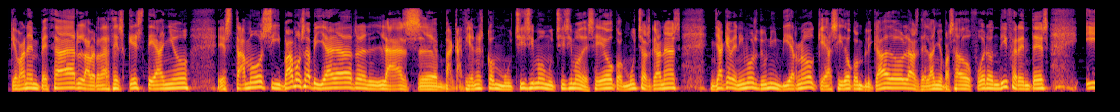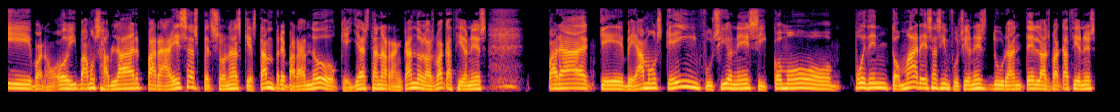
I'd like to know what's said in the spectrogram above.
que van a empezar. La verdad es que este año estamos y vamos a pillar las eh, vacaciones con muchísimo, muchísimo deseo, con muchas ganas, ya que venimos de un invierno que ha sido complicado, las del año pasado fueron diferentes y bueno, hoy vamos a hablar para esas personas que están preparando o que ya están arrancando las vacaciones para que veamos qué infusiones y cómo pueden tomar esas infusiones durante las vacaciones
